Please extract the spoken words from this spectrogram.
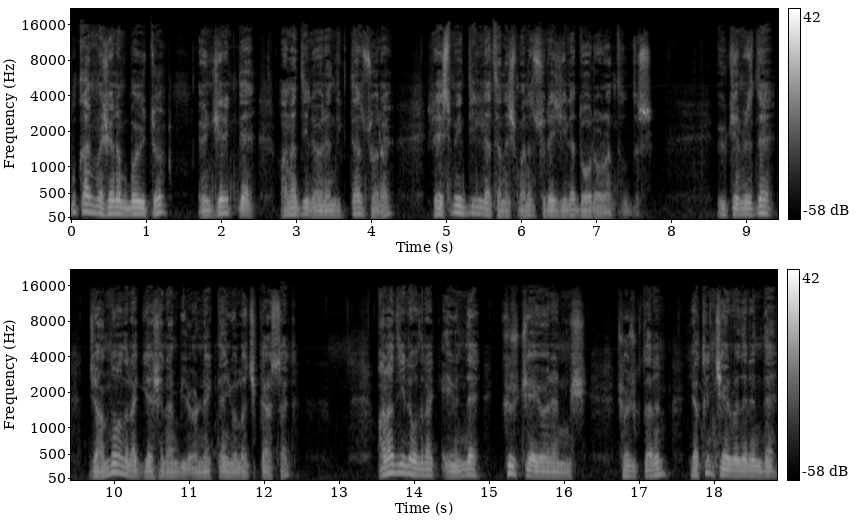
Bu karmaşanın boyutu öncelikle ana dil öğrendikten sonra resmi dille tanışmanın süreciyle doğru orantılıdır. Ülkemizde canlı olarak yaşanan bir örnekten yola çıkarsak, ana dil olarak evinde Kürtçeyi öğrenmiş. Çocukların yakın çevrelerinde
